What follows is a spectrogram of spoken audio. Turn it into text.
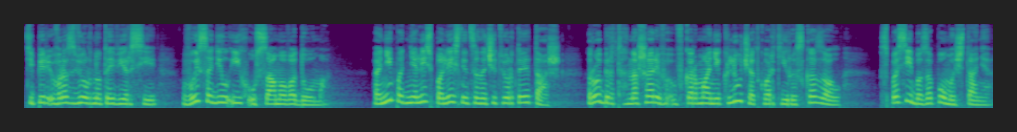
теперь в развернутой версии, высадил их у самого дома. Они поднялись по лестнице на четвертый этаж. Роберт, нашарив в кармане ключ от квартиры, сказал «Спасибо за помощь, Таня.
